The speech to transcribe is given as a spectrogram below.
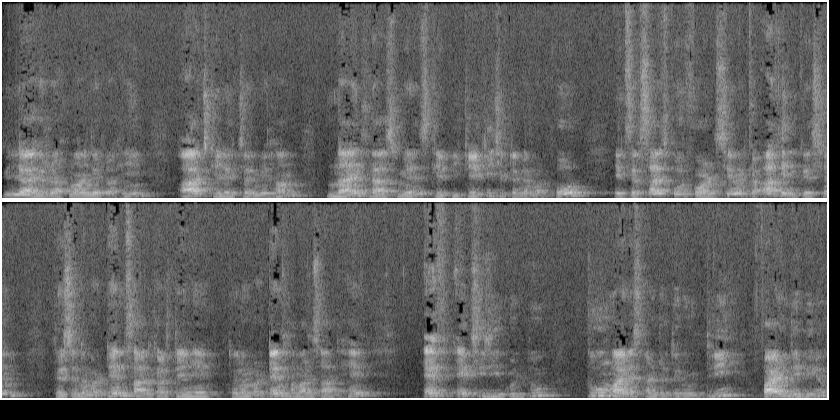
बिस्मिल्लाहिर्रहमानिर्रहीम। आज के लेक्चर में हम नाइन्थ क्लास में के पीके की chapter number four exercise four point seven का आखिरी question question number ten solve करते हैं। तो नंबर टेन हमारे साथ है। F x is equal to two minus under the root three find the value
